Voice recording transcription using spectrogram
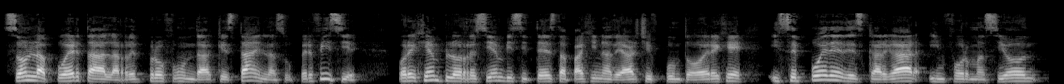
son la puerta a la red profunda que está en la superficie. Por ejemplo, recién visité esta página de archive.org y se puede descargar información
